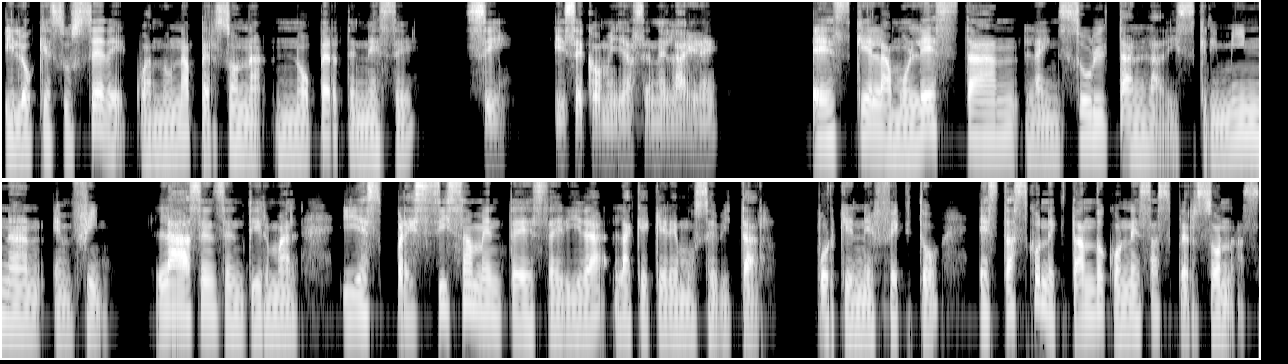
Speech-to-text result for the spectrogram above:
Y lo que sucede cuando una persona no pertenece, sí, hice comillas en el aire, es que la molestan, la insultan, la discriminan, en fin, la hacen sentir mal. Y es precisamente esa herida la que queremos evitar. Porque en efecto, estás conectando con esas personas,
